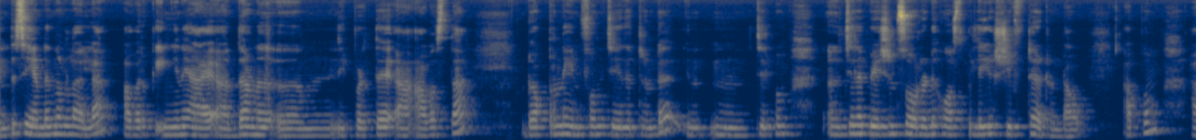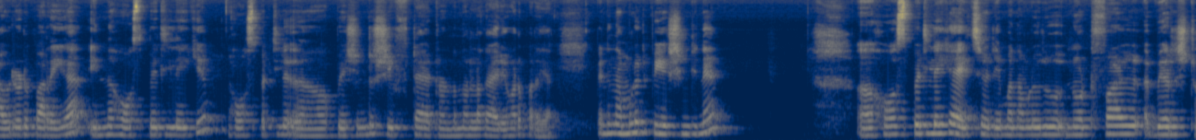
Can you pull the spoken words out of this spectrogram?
എന്ത് ചെയ്യേണ്ടതെന്നുള്ളതല്ല അവർക്ക് ഇങ്ങനെ അതാണ് ഇപ്പോഴത്തെ അവസ്ഥ. ഡോക്ടറിനെ ഇൻഫോം ചെയ്തിട്ടുണ്ട്. ചിലപ്പം ചില പേഷ്യൻസ് ഓൾറെഡി ഹോസ്പിറ്റലിലേക്ക് ഷിഫ്റ്റ് ആയിട്ടുണ്ടാവും. അപ്പം അവരോട് പറയുക ഇന്ന് ഹോസ്പിറ്റലിലേക്ക് ഹോസ്പിറ്റൽ പേഷ്യന്റ് ഷിഫ്റ്റ് ആയിട്ടുണ്ടെന്നുള്ള കാര്യം കൂടെ പറയുക. പിന്നെ നമ്മളൊരു പേഷ്യന്റിനെ ഹോസ്പിറ്റലിലേക്ക് അയച്ചു കഴിയുമ്പോൾ നമ്മളൊരു നോട്ട്ഫാൾ ബെറിസ്റ്റ്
